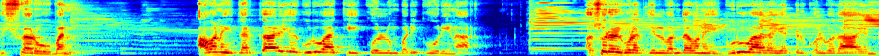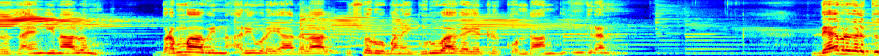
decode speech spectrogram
விஸ்வரூபன். அவனை தற்காலிக குருவாக்கி கொள்ளும்படி கூறினார். அசுரர் குலத்தில் வந்தவனை குருவாக ஏற்றுக்கொள்வதா என்று தயங்கினாலும் பிரம்மாவின் அறிவுரையாதலால் விஸ்வரூபனை குருவாக ஏற்றுக்கொண்டான் இந்திரன். தேவர்களுக்கு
